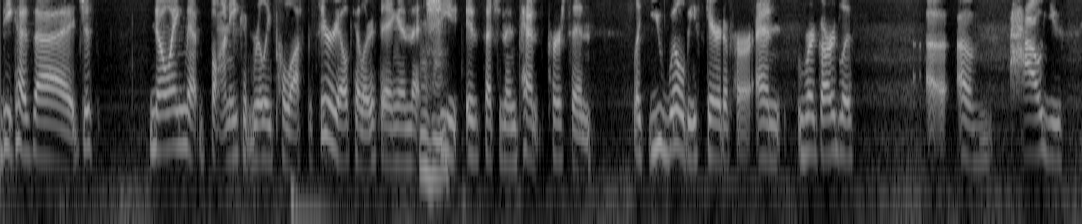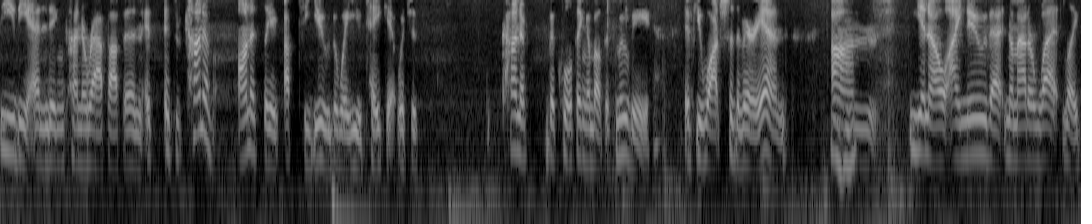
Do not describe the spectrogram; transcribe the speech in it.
because uh just knowing that Bonnie could really pull off the serial killer thing and that she is such an intense person, like you will be scared of her, and regardless uh, of how you see the ending kind of wrap up, and it's it's kind of honestly up to you the way you take it, which is kind of the cool thing about this movie. If you watch to the very end, um, you know, I knew that no matter what, like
